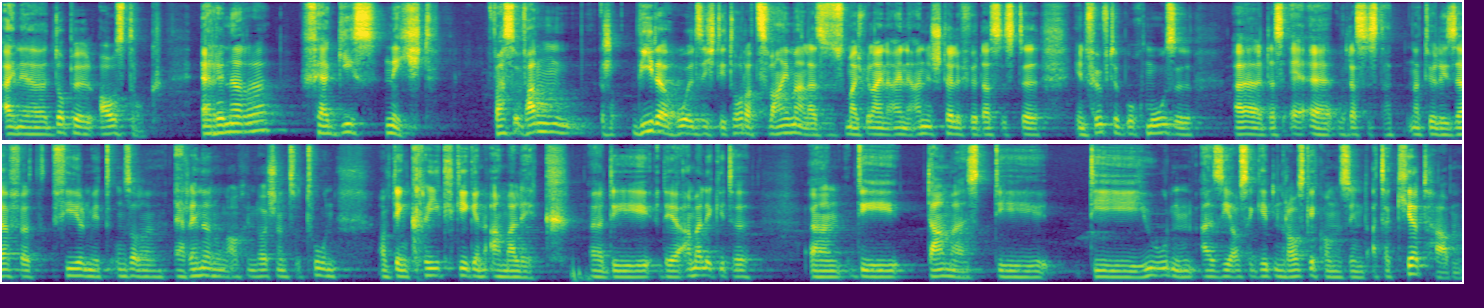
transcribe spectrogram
einem Doppelausdruck. Erinnere, vergiss nicht. Was, warum wiederholt sich die Tora zweimal? Also zum Beispiel eine, eine, eine Stelle für das ist äh, in fünfte Buch Mose. Äh, das, äh, das ist natürlich sehr viel mit unserer Erinnerung auch in Deutschland zu tun, auf den Krieg gegen Amalek. Äh, die, der Amalekite, äh, die damals die, die Juden, als sie aus Ägypten rausgekommen sind, attackiert haben.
